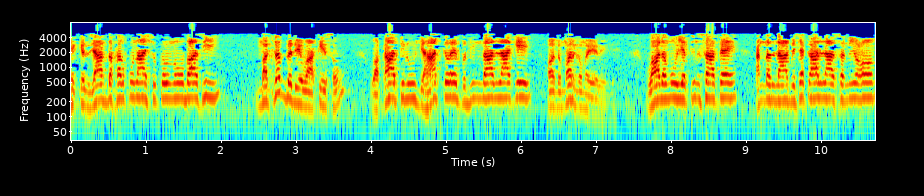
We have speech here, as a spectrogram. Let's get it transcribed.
لیکن زیاد د خلقو نه شکر نو باسي مطلب د دې واقع سو وقاتلو جہاد کرے پدین دا اللہ کے اور دا مرگ میں رہے وعدمو یقین ساتھ ہے ان اللہ بشک اللہ سمیعون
